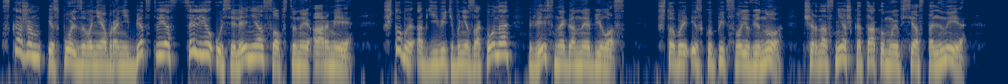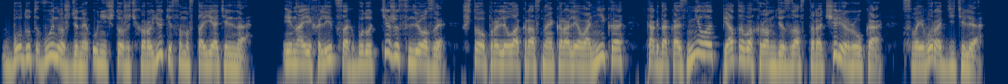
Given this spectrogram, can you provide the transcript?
скажем, использование брони бедствия с целью усиления собственной армии, чтобы объявить вне закона весь Неганебулас. Чтобы искупить свою вину, Черноснежка, Такому и все остальные будут вынуждены уничтожить Харуюки самостоятельно. И на их лицах будут те же слезы, что пролила Красная Королева Ника, когда казнила пятого хром-дизастера Черерука, своего родителя.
